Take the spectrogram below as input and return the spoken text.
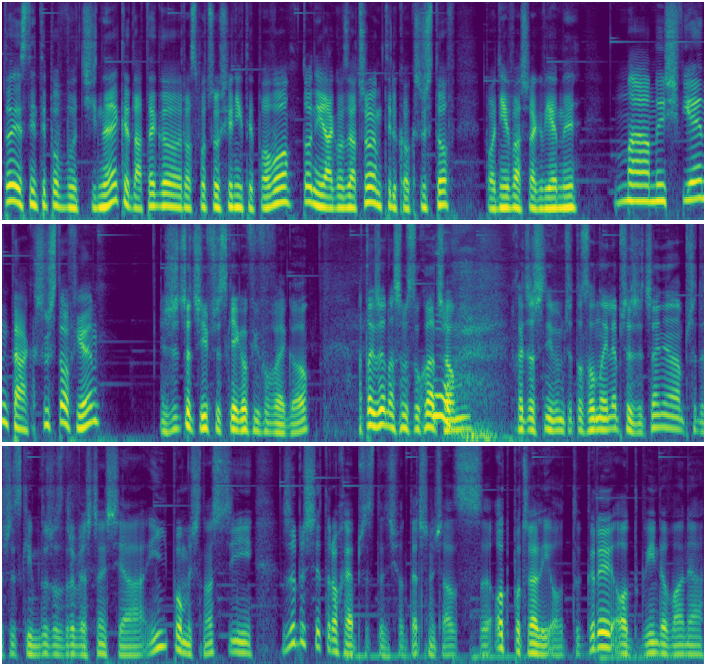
to jest nietypowy odcinek, dlatego rozpoczął się nietypowo. To nie ja go zacząłem, tylko Krzysztof, ponieważ jak wiemy, mamy święta. Krzysztofie, Życzę Ci wszystkiego fifowego, a także naszym słuchaczom, chociaż nie wiem, czy to są najlepsze życzenia, przede wszystkim dużo zdrowia, szczęścia i pomyślności, żebyście trochę przez ten świąteczny czas odpoczęli od gry, od grindowania,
